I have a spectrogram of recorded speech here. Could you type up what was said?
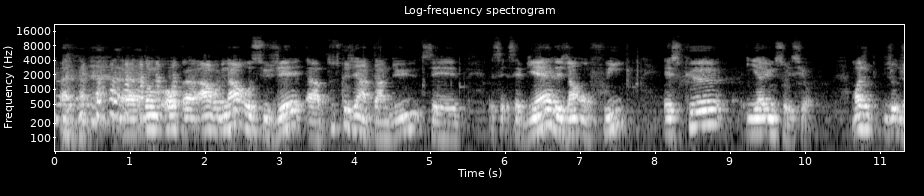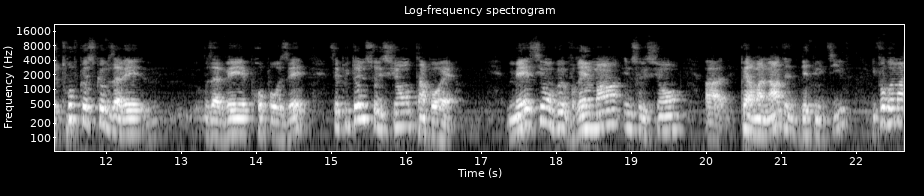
Donc euh, en revenant au sujet, euh, tout ce que j'ai entendu, c'est bien, les gens ont fui. Est-ce qu'il y a une solution? Moi, je, trouve que ce que vous avez, vous avez proposé, c'est plutôt une solution temporaire. Mais si on veut vraiment une solution permanente et définitive, il faut vraiment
